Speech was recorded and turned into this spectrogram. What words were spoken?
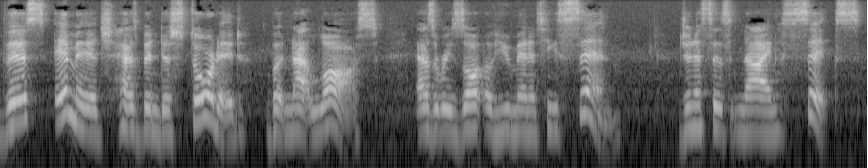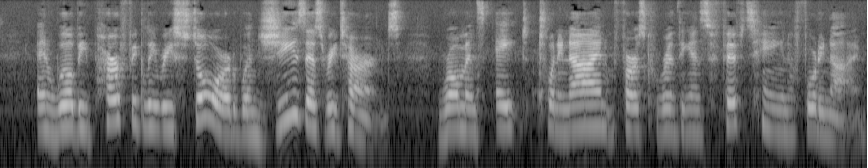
This image has been distorted but not lost as a result of humanity's sin. Genesis 9 6 and will be perfectly restored when Jesus returns. Romans 8 29, 1 Corinthians 15 49.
